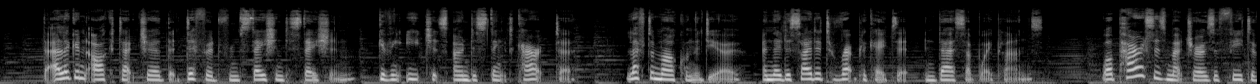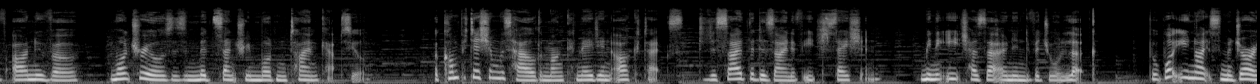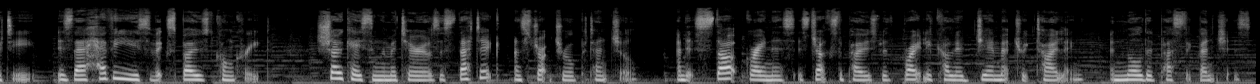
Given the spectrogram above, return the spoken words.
The elegant architecture that differed from station to station, giving each its own distinct character, left a mark on the duo, and they decided to replicate it in their subway plans. While Paris's metro is a feat of Art Nouveau, Montreal's is a mid century modern time capsule a competition was held among Canadian architects to decide the design of each station, meaning each has their own individual look. But what unites the majority is their heavy use of exposed concrete, showcasing the material's aesthetic and structural potential, and its stark greyness is juxtaposed with brightly coloured geometric tiling and moulded plastic benches.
